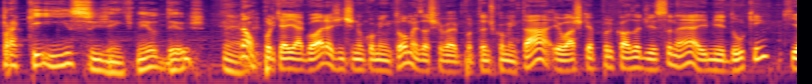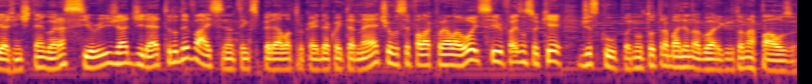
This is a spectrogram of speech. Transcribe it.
Pra que isso, gente? Meu Deus. É, Não, porque aí agora a gente não comentou, mas acho que é importante comentar. Eu acho que é por causa disso, né? Aí me eduquem, que a gente tem agora a Siri já direto no device, né? Tem que esperar ela trocar ideia com a internet ou você falar com ela: Oi, Siri, faz não sei o quê. Desculpa, não tô trabalhando agora, gritou na pausa.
